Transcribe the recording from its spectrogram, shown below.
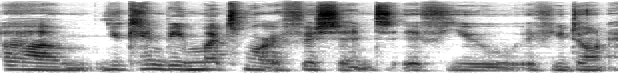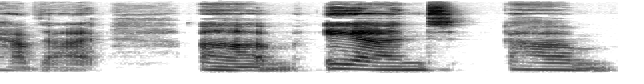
um, you can be much more efficient if you if you don't have that. Um, and um,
